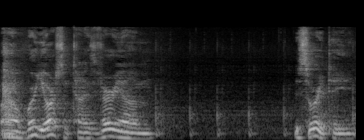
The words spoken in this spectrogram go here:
uh, where you are sometimes. Very um disorientating.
